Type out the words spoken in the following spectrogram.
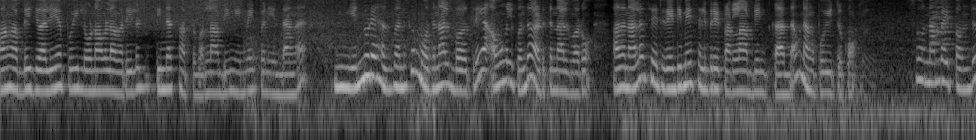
வாங்க அப்படியே ஜாலியாக போய் லோனாவலா வரையில் டின்னர் சாப்பிட்டு வரலாம் அப்படின்னு இன்வைட் பண்ணியிருந்தாங்க. என்னுடைய ஹஸ்பண்டுக்கு முத நாள் பர்த்டே அவங்களுக்கு வந்து அடுத்த நாள் வரும். அதனால் சரி ரெண்டுமே செலிப்ரேட் பண்ணலாம் அப்படின்ட்டுக்காக தான் நாங்கள் போயிட்டுருக்கோம். ஸோ நம்ம இப்போ வந்து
